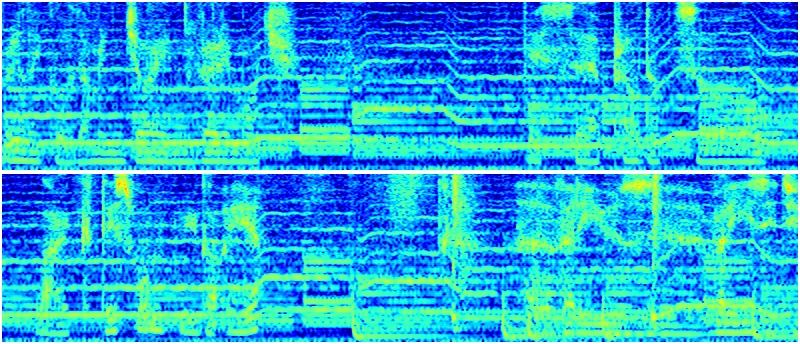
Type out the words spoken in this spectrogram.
really good. I'm enjoying very much this uh, product so like this one you got here uh, very use uh, very easy to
